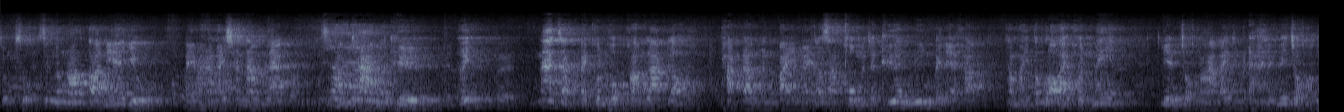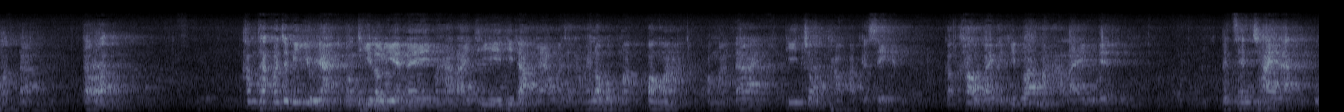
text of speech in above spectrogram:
สูงสูงๆซึ่งน้องๆตอนนี้อยู่ในมหาลัยชั้นนำแล้วใช่คำถามก็คือเฮ้ยน่าจะไปค้นพบความรักแล้วผลักดันมันไปไหมแล้วสังคมมันจะเคลื่อนวิ่งไปเลยครับทำไมต้องรอให้คนไม่เรียนจบมหาลัยธรรมดาเลยไม่จบมาผลักดันแต่ว่า คำถามมันจะมีอยู่อย่างหนึ่งบางทีเราเรียนในมหาลัยที่ที่ดังแล้ว มันจะทำให้เราประมาทประมาทประมาทได้ ที่จบถาปัตย์เกษตร ก็เข้าไปก็คิดว่ามหาลัยเป็นเป็นเส้นชัยแล้วกู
